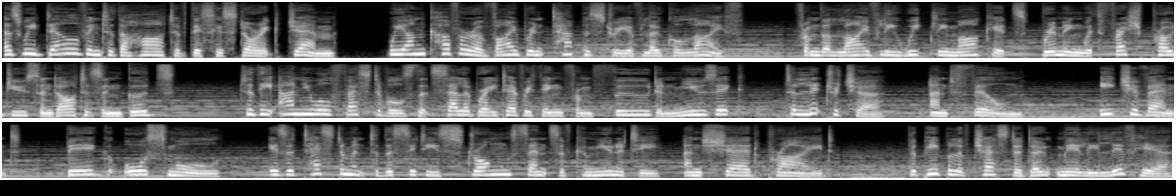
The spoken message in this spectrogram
As we delve into the heart of this historic gem, we uncover a vibrant tapestry of local life, from the lively weekly markets brimming with fresh produce and artisan goods to the annual festivals that celebrate everything from food and music to literature and film. Each event, big or small, is a testament to the city's strong sense of community and shared pride. The people of Chester don't merely live here,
